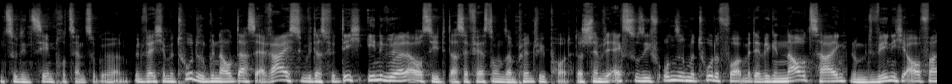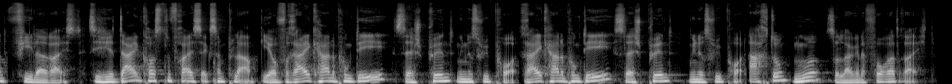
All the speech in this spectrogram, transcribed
um zu den 10% zu gehören. Mit welcher Methode du genau das erreichst und wie das für dich individuell aussieht, das erfährst du in unserem Print Report. Dort stellen wir exklusiv unsere Methode vor, mit der wir genau zeigen, wie du mit wenig Aufwand viel erreichst. Sichere dein kostenfreies Exemplar. Geh auf reikane.de slash print-report. reikane.de slash print-report. Achtung, nur solange der Vorrat reicht.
